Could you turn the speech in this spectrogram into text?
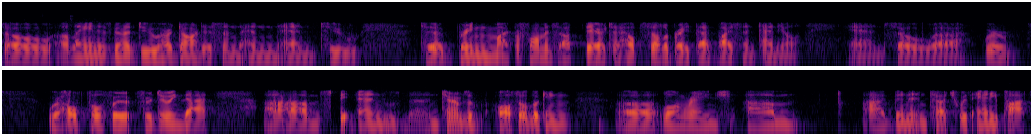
So Elaine is going to do her darndest and, and, and to, to bring my performance up there to help celebrate that bicentennial. And so uh, we're we're hopeful for, for doing that. Um, and in terms of also looking uh, long range, um, I've been in touch with Annie Potts,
